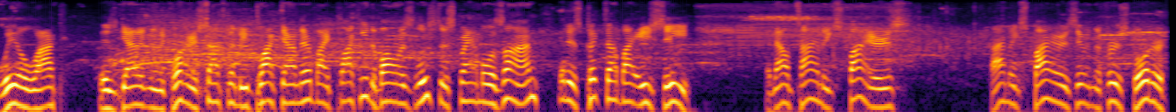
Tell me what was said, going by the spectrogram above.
Wheelock has got it in the corner. His shot's going to be blocked down there by Plocky. The ball is loose. The scramble is on. It is picked up by AC. And now time expires. Time expires here in the first quarter.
